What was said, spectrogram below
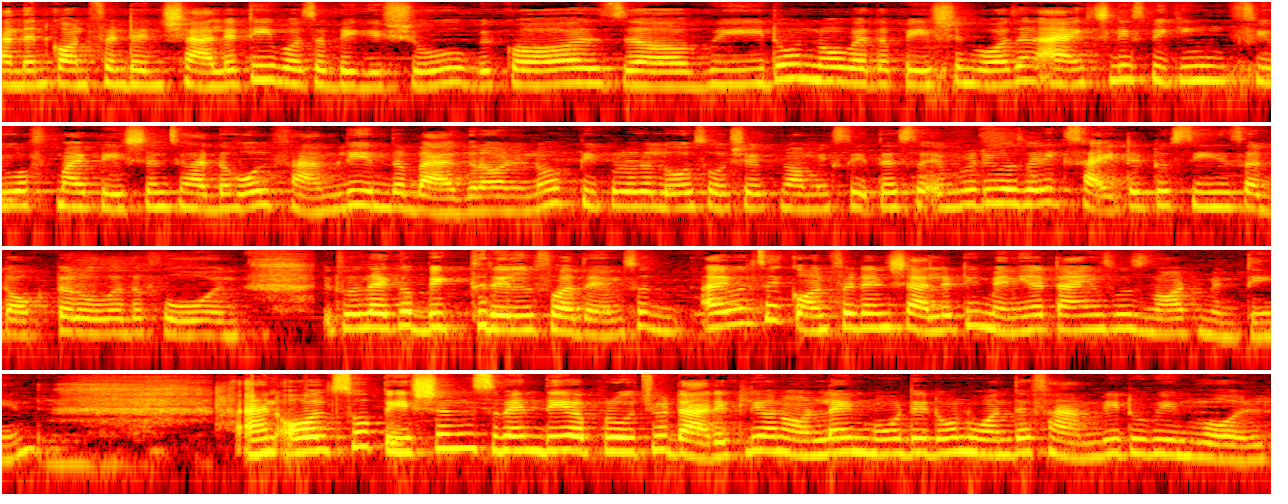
and then confidentiality was a big issue because uh, we don't know where the patient was. And actually speaking few of my patients had the whole family in the background you know. People with a low socioeconomic status. So everybody was very excited to see a doctor over the phone. It was like a big thrill for them. So I will say confidentiality many a times was not maintained and also patients when they approach you directly on online mode they don't want their family to be involved.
